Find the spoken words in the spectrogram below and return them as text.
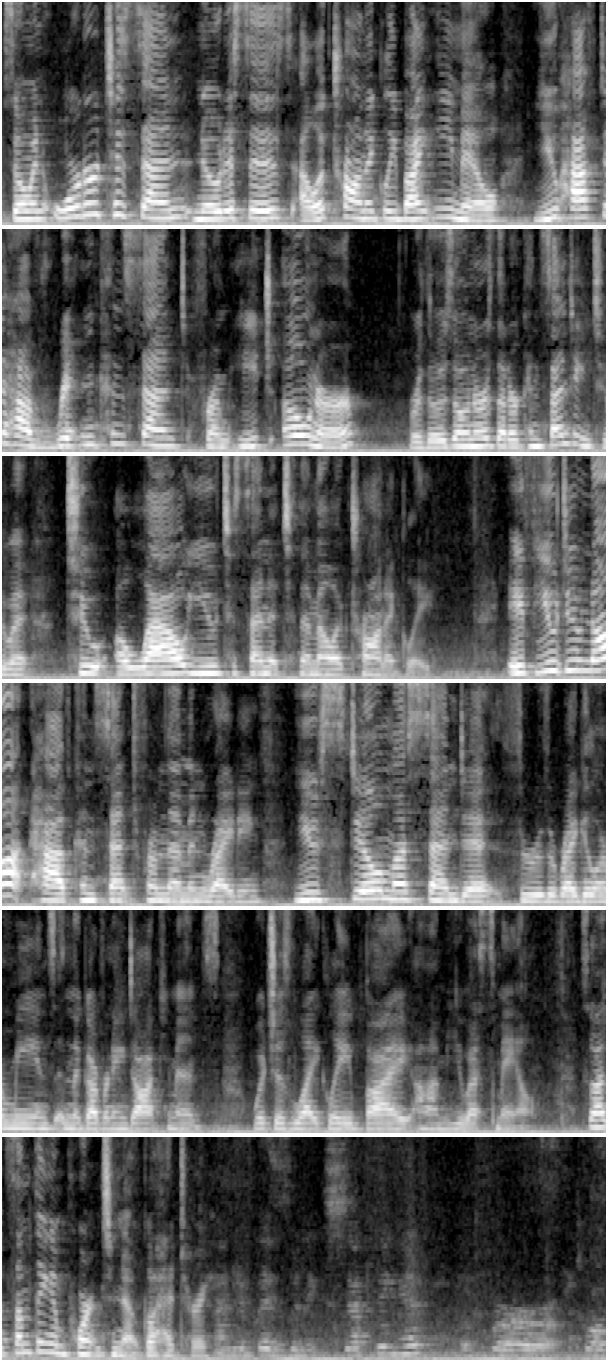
So, in order to send notices electronically by email, you have to have written consent from each owner or those owners that are consenting to it to allow you to send it to them electronically. If you do not have consent from them in writing, you still must send it through the regular means in the governing documents, which is likely by um, U.S. mail. So that's something important to note. Go ahead, Terry. And if they've been accepting it for 12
